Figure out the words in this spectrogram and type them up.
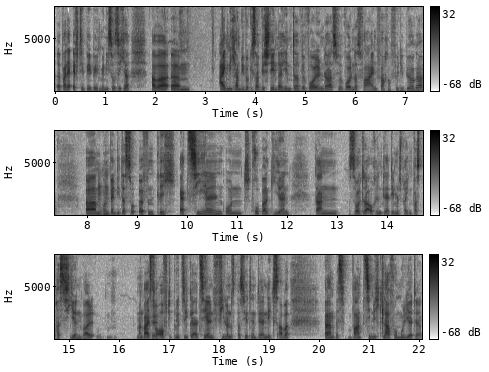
äh, bei der FDP bin ich mir nicht so sicher, aber ähm, eigentlich haben die wirklich gesagt, wir stehen dahinter, wir wollen das, wir wollen das vereinfachen für die Bürger. Ähm, mhm. Und wenn die das so öffentlich erzählen und propagieren, dann sollte da auch hinterher dementsprechend was passieren, weil man weiß okay. zwar oft, die Politiker erzählen viel und es passiert hinterher nichts, aber ähm, es waren ziemlich klar formulierte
